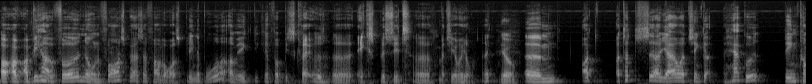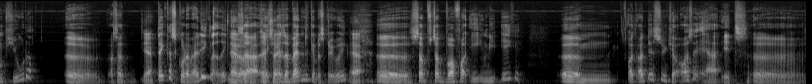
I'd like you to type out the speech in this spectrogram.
og, og, og vi har jo fået nogle forespørgseler fra vores blinde brugere, om ikke de kan få beskrevet øh, explicit øh, material. Ikke? Jo. Øhm, og, og så sidder jeg jo og tænker, her Gud, det er en computer. Øh, altså, ja. den kan sgu da være ligeglad, ikke? Ja, altså, ikke? altså, hvad den skal beskrive, ikke? Ja. Øh, så, så hvorfor egentlig ikke? Øhm, og, og det synes jeg også er et øh,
